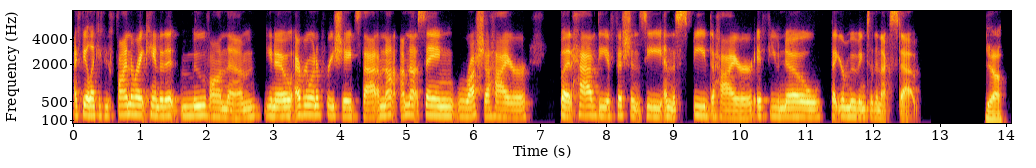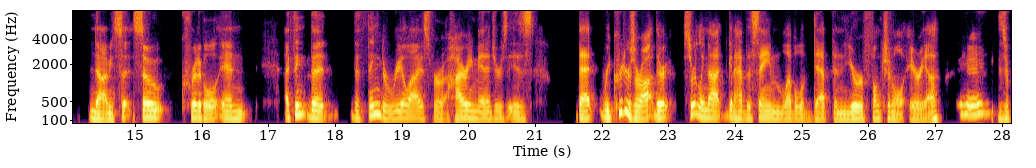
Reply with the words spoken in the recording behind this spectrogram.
I feel like if you find the right candidate, move on them. You know, everyone appreciates that. I'm not I'm not saying rush a hire, but have the efficiency and the speed to hire if you know that you're moving to the next step. Yeah. No, I mean, so, so critical. And I think that the thing to realize for hiring managers is that recruiters are, they're certainly not going to have the same level of depth in your functional area. Mhm. Because you're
